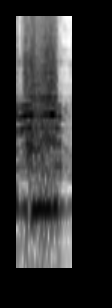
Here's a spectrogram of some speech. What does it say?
Oh.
